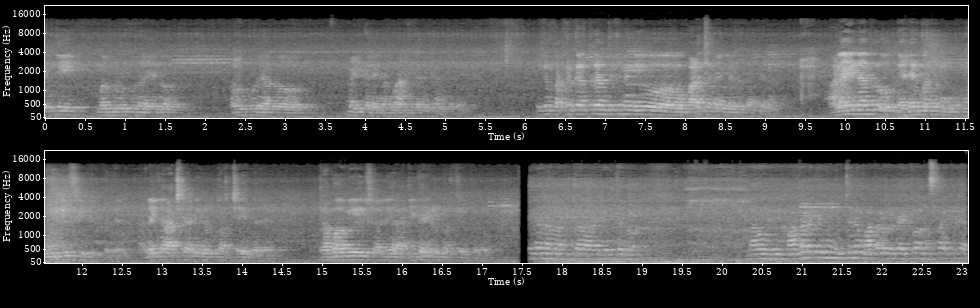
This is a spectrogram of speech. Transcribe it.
ರೀತಿ ಮಗಳು ಕೂಡ ಏನೋ ಅವನು ಕೂಡ ಯಾವುದೋ ಮೆಡಿಕಲ್ ಏನೋ ಮಾಡ್ತಿದ್ದಾರೆ ಕಾಣ್ತದೆ ಈಗ ಪತ್ರಕರ್ತರ ಅಂತ ತಕ್ಷಣ ನೀವು ಭಾಳ ಚೆನ್ನಾಗಿ ಹೇಳಿದ್ರೆ ಹಣ ಏನಾದರೂ ಬೆಲೆ ಮತ್ತು ಮುಂದಿನ ಸೀಟ್ ಇರ್ತದೆ. ಅನೇಕ ರಾಜಕಾರಣಿಗಳು ಪರಿಚಯ ಇದ್ದಾರೆ. ಪ್ರಭಾವಿಶಾಲಿ ಅಧಿಕಾರಿಗಳು ಬರ್ತಿರ್ತಾರೆ. ನಾವು ನೀವು ಮಾತಾಡೋಕ್ಕಿಂತ ಮುಂಚೆನೇ ಮಾತಾಡಬೇಕಾಯ್ತು ಅನಿಸ್ತಾ ಇದೆ.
